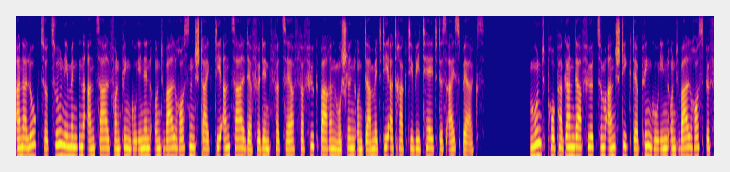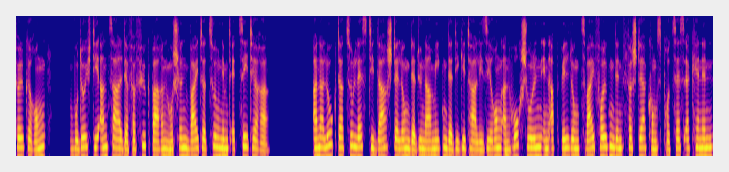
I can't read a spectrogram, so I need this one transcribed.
Analog zur zunehmenden Anzahl von Pinguinen und Walrossen steigt die Anzahl der für den Verzehr verfügbaren Muscheln und damit die Attraktivität des Eisbergs. Mundpropaganda führt zum Anstieg der Pinguin- und Walrossbevölkerung, wodurch die Anzahl der verfügbaren Muscheln weiter zunimmt etc. Analog dazu lässt die Darstellung der Dynamiken der Digitalisierung an Hochschulen in Abbildung 2 folgenden Verstärkungsprozess erkennen,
